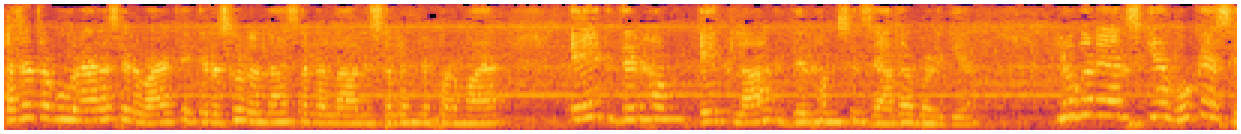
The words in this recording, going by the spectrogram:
حضرت ابو حرارا سے روایت ہے کہ رسول اللہ صلی اللہ علیہ وسلم نے فرمایا، ایک درہم، ایک لاکھ درہم سے زیادہ بڑھ گیا۔ لوگوں نے عرض کیا، وہ کیسے؟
